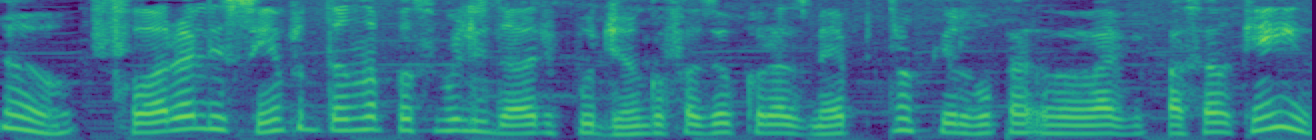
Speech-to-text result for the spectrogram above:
Não, fora ele sempre dando a possibilidade pro Jungle fazer o cross map tranquilo. Vou, vai passar. Quem,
